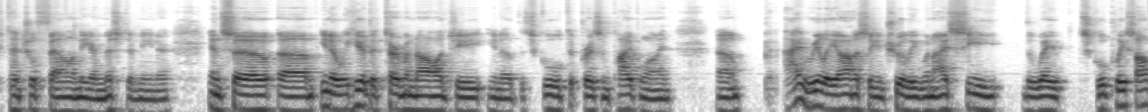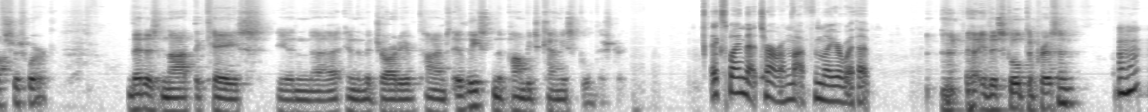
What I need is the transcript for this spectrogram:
potential felony or misdemeanor. And so um, you know we hear the terminology you know the school to prison pipeline. Um, but i really honestly and truly when i see the way school police officers work. That is not the case in uh, in the majority of times, at least in the Palm Beach County School District. Explain that term. I'm not familiar with it. the school to prison. Mm-hmm.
